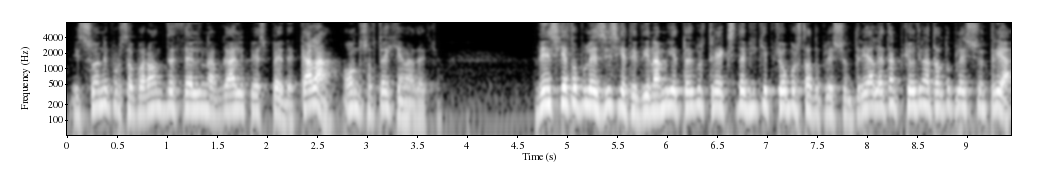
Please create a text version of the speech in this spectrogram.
η Sony προς το παρόν δεν θέλει να βγάλει PS5. Καλά, όντως αυτό έχει ένα τέτοιο. Δεν ισχύει αυτό που λες για τη δύναμη, γιατί το Xbox 360 βγήκε πιο μπροστά από το PlayStation 3, αλλά ήταν πιο δυνατό από το PlayStation 3.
